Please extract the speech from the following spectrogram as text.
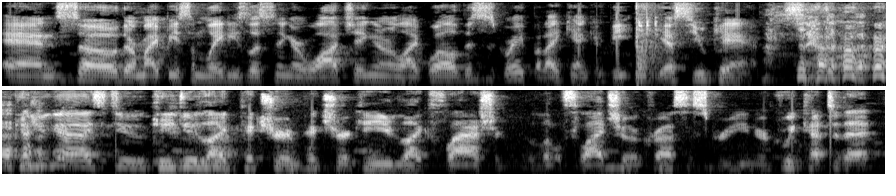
And so there might be some ladies listening or watching and are like, well, this is great, but I can't compete. Yes, you can. So, Can you guys do? Can you do like picture in picture? Can you like flash a little slideshow across the screen, or can we cut to that?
